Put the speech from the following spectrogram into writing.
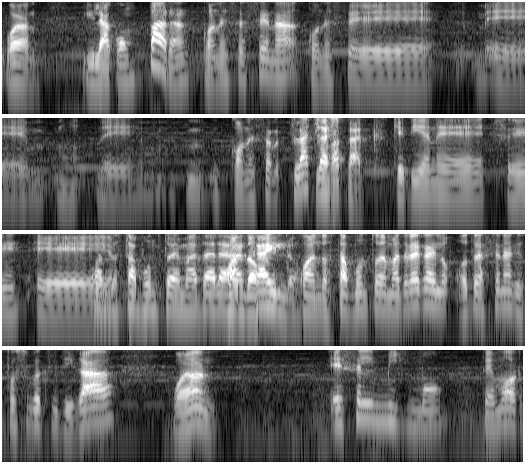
weón, y la comparan con esa escena, con ese eh, m- eh, m- con ese flashback, Flashback. que tiene Sí. eh, Cuando está a punto de matar a cuando, Kylo. cuando está a punto de matar a Kylo, otra escena que fue súper criticada, weón, es el mismo temor.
